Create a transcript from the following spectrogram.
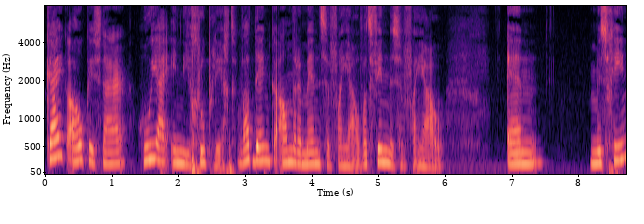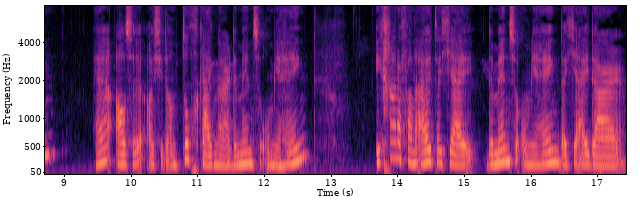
Kijk ook eens naar hoe jij in die groep ligt. Wat denken andere mensen van jou? Wat vinden ze van jou? En misschien, hè, als, als je dan toch kijkt naar de mensen om je heen. Ik ga ervan uit dat jij de mensen om je heen, dat jij daar,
